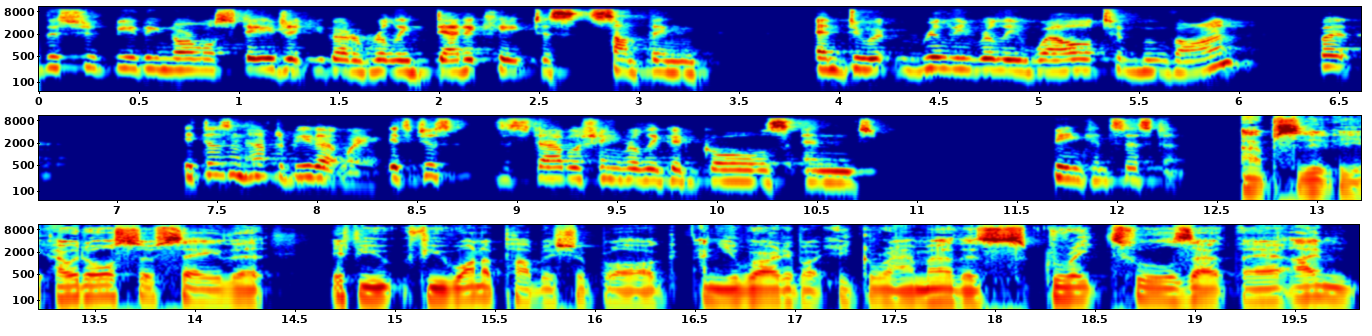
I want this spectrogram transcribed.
this should be the normal stage that you got to really dedicate to something and do it really really well to move on. But it doesn't have to be that way. It's just establishing really good goals and being consistent. Absolutely. I would also say that if you if you want to publish a blog and you're worried about your grammar, there's great tools out there. I'm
